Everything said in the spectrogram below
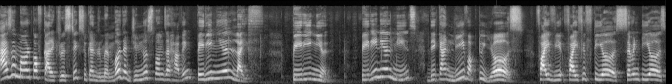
As a mark of characteristics, you can remember that gymnosperms are having perennial life. Perennial. Perennial means they can live up to years, 5, 5 50 years, 70 years.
